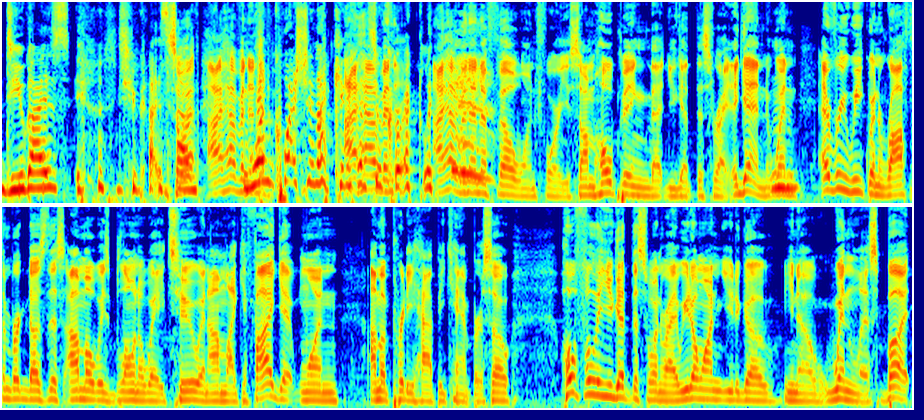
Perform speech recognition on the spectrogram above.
do you guys do you guys So I- have, I have an one question I can I answer an, correctly? I have an NFL one for you, so I'm hoping that you get this right. Again, when Mm-hmm. every week when Rothenberg does this, I'm always blown away too, and I'm like, if I get one, I'm a pretty happy camper. So hopefully you get this one right. We don't want you to go, you know, winless, but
